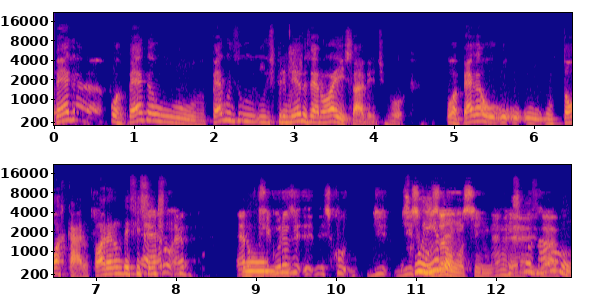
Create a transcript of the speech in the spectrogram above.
Pega, pô, pega, o, pega os, os primeiros heróis, sabe? Tipo, pô, pega o, o, o, Thor, cara. O Thor era um deficiente. É, eram, eram figuras de, de exclusão, assim, né? É, exclusão.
